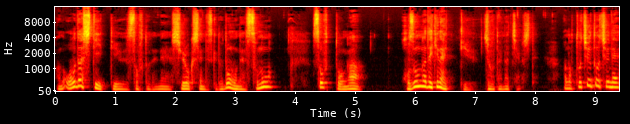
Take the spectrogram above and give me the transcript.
あの、 Audacity っていうソフトでね、収録してるんですけど、どうもね、そのソフトが保存ができないっていう状態になっちゃいまして。あの、途中途中ね、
